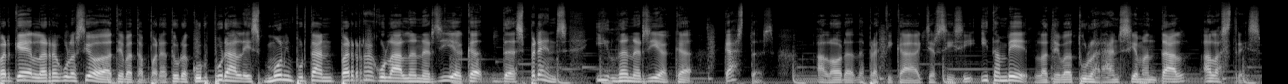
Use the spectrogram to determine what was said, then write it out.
perquè la regulació de la teva temperatura corporal és molt important per regular l'energia que desprens i l'energia que gastes a l'hora de practicar exercici i també la teva tolerància mental a l'estrès.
